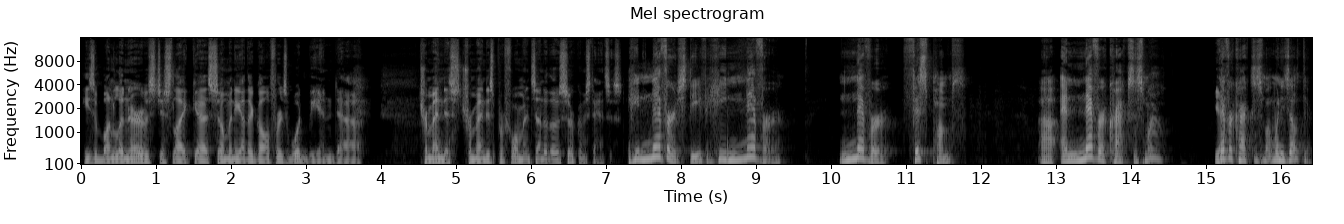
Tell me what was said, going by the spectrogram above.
he's a bundle of nerves, just like uh, so many other golfers would be, and uh, tremendous, tremendous performance under those circumstances. He never, Steve, he never, never fist pumps, uh, and never cracks a smile. Yeah. Never cracks a smile when he's out there.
